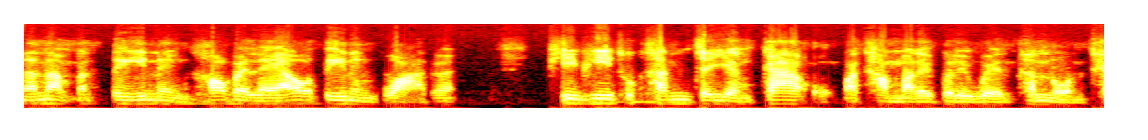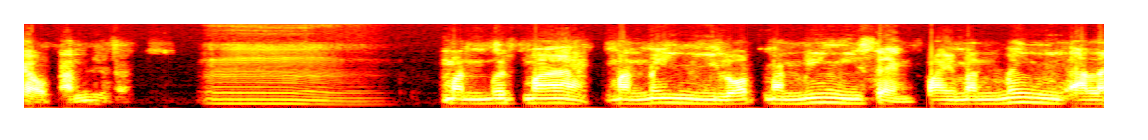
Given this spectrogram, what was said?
นั้นน่ะมันตีหนึ่งเข้าไปแล้ว ตีหนึ่งกว่าด้วย พี่ๆทุกท่านจะยังกล้าออกมาทำอะไรบริเวณถนนแถวนั้นอยู่เลยอืม มันมืดมาก มันไม่มีรถ มันไม่มีแสงไฟ มันไม่มีอะไร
